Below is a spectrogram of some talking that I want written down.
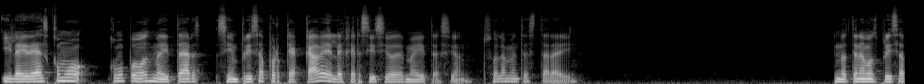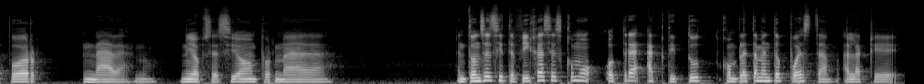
Y la idea es cómo, cómo podemos meditar sin prisa porque acabe el ejercicio de meditación, solamente estar ahí. No tenemos prisa por nada, ¿no? ni obsesión por nada. Entonces, si te fijas, es como otra actitud completamente opuesta a la que,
